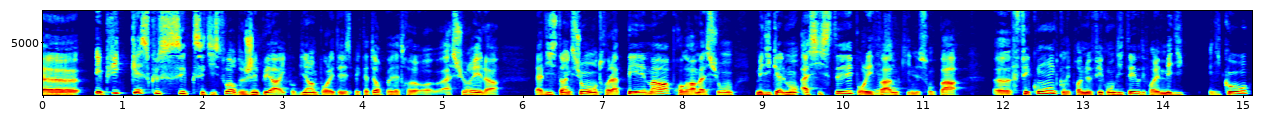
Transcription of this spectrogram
Euh, et puis, qu'est-ce que c'est que cette histoire de GPA Il faut bien, pour les téléspectateurs, peut-être euh, assurer la, distinction entre la PMA, programmation médicalement assistée, pour les femmes qui ne sont pas euh, fécondes, qui ont des problèmes de fécondité ou des problèmes médicaux.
